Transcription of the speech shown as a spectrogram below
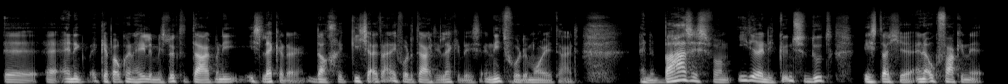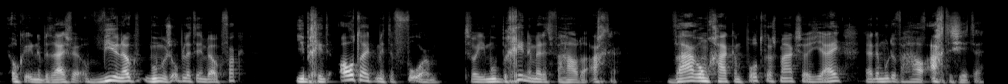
eh, eh, en ik, ik heb ook een hele mislukte taart, maar die is lekkerder. Dan kies je uiteindelijk voor de taart die lekker is en niet voor de mooie taart. En de basis van iedereen die kunsten doet, is dat je, en ook vaak in de, ook in de bedrijfswereld, wie dan ook, moet maar eens opletten in welk vak. Je begint altijd met de vorm, terwijl je moet beginnen met het verhaal erachter. Waarom ga ik een podcast maken zoals jij? Ja, daar moet een verhaal achter zitten.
